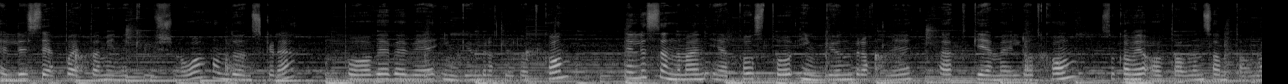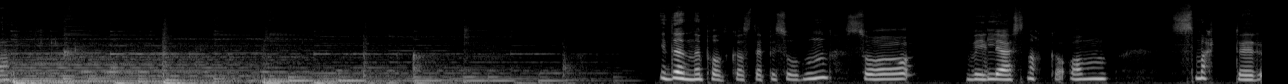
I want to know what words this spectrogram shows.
eller se på et av mine kurs nå om du ønsker det, på www.ingunnbratli.com, eller sende meg en e-post på ingunnbratli.gmail.com, så kan vi avtale en samtale. I denne podkastepisoden så vil jeg snakke om smerter.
